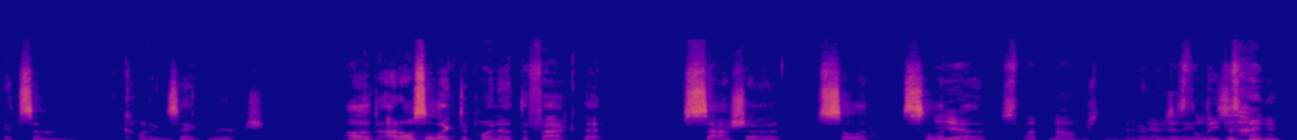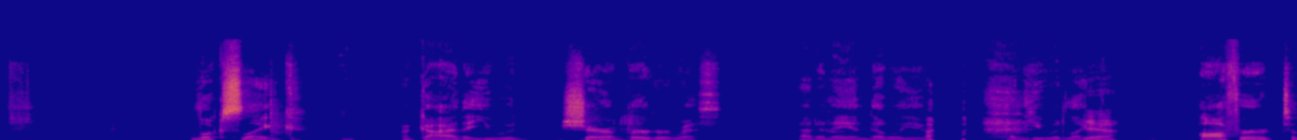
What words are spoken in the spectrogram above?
Get some Koenigsegg merch. I'd, I'd also like to point out the fact that Sasha Silip, Silipa Yeah. Slipknot or something like that. Yeah, is the lead is. designer. looks like a guy that you would share a burger with at an A&W and he would like yeah. offer to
